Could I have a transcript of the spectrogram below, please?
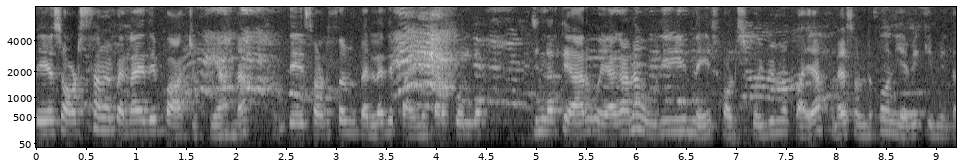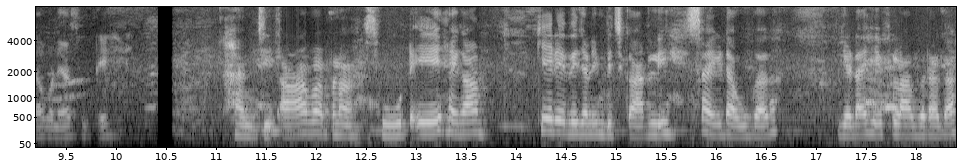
ਤੇ ਸ਼ਾਰਟਸ ਤਾਂ ਮੈਂ ਪਹਿਲਾਂ ਇਹਦੇ ਪਾ ਚੁੱਕੀ ਹਾਂ ਹਨਾ ਤੇ ਸ਼ਾਰਟਸ ਤਾਂ ਮੈਂ ਪਹਿਲਾਂ ਇਹਦੇ ਪਾਏ ਨੇ, ਪਰ ਫੁੱਲ ਜਿੰਨਾ ਤਿਆਰ ਹੋਇਆਗਾ ਨਾ, ਉਹਦੀ ਨਹੀਂ ਸ਼ਾਰਟਸ ਕੋਈ ਵੀ ਮੈਂ ਪਾਇਆ। ਮੈਂ ਤੁਹਾਨੂੰ ਦਿਖਾਉਣੀ ਆ ਵੀ ਕਿਵੇਂ ਦਾ ਬਣਿਆ ਸੂਟ ਇਹ। ਹਾਂਜੀ, ਆਹ ਆਪਣਾ ਸੂਟ। ਇਹ ਹੈਗਾ ਘੇਰੇ ਦੇ ਜਾਨੀ ਵਿਚਕਾਰਲੀ ਸਾਈਡ ਆਊਗਾ, ਜਿਹੜਾ ਇਹ ਫਲਾਵਰ ਹੈਗਾ।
